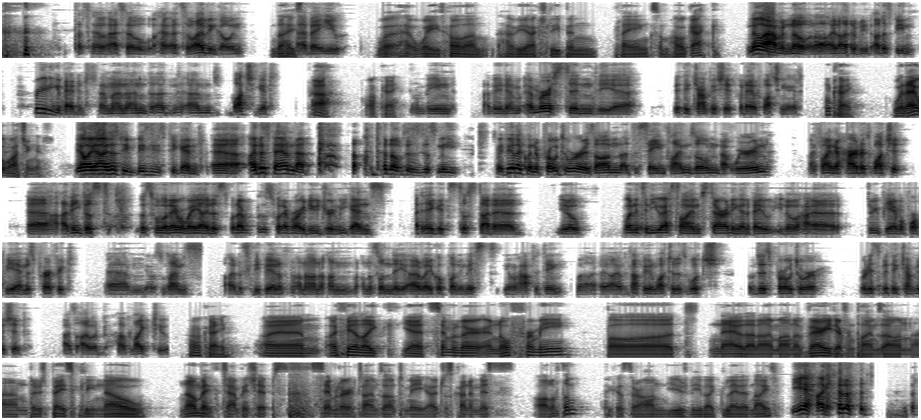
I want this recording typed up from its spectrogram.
that's how, that's how, that's how I've been going. Nice. How about you? Wait, wait, hold on. Have you actually been playing some Hogaak? No, I haven't. No, no, I'd, I'd, been, I'd just been reading about it and and and, and, and watching it. Ah, okay, I've been, I've been immersed in the uh, Mythic Championship without watching it. okay. Without watching it. Yeah, yeah, I've just been busy this weekend. Uh, I just found that I don't know if this is just me. I feel like when the Pro Tour is on at the same time zone that we're in, I find it harder to watch it. Uh, I think just just whatever way I just whatever just whatever I do during weekends, I think it's just that uh you know when it's in US time starting at about you know uh, three p.m. or four p.m. is perfect. Um, you know sometimes I just sleep in on on on, on a Sunday. I wake up when I missed you know half the thing. I, I've not been watching as much of this Pro Tour or this Mythic Championship as I would have liked to. Okay. I um I feel like yeah, it's similar enough for me, but now that I'm on a very different time zone and there's basically no no Mythic Championships similar time zone to me, I just kind of miss all of them because they're on usually like late at night. Yeah, I kind of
